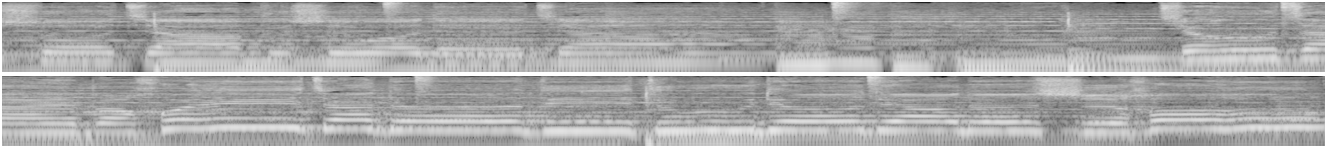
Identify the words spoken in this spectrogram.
说家不是我的家。就在把回家的地图丢掉的时候，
